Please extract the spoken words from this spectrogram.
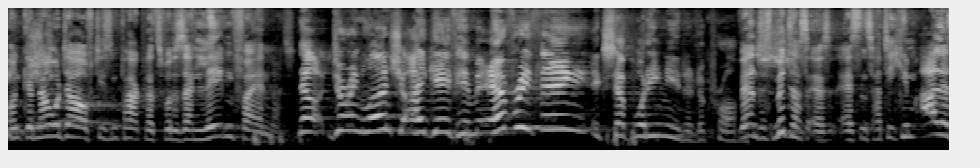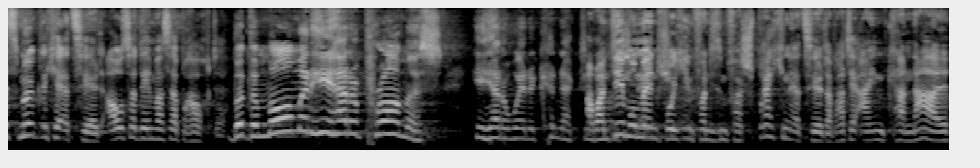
Und genau da auf diesem Parkplatz wurde sein Leben verändert. Now, during lunch, I gave him everything except what he needed a Während promise. des Mittagessens hatte ich ihm alles Mögliche erzählt, außer dem, was er brauchte. But the moment he had a promise, he had a way to connect. it Aber in dem Moment, wo ich ihm von diesem Versprechen erzählt habe, hatte er einen Kanal,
